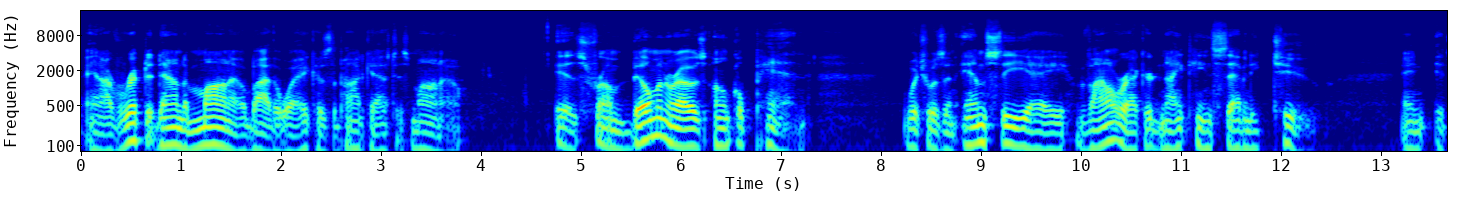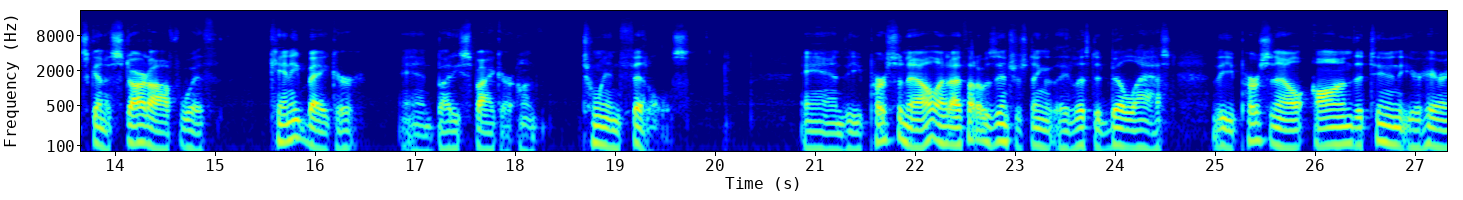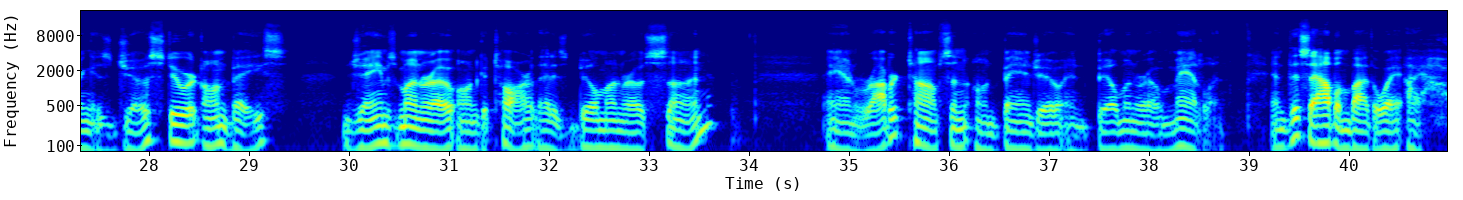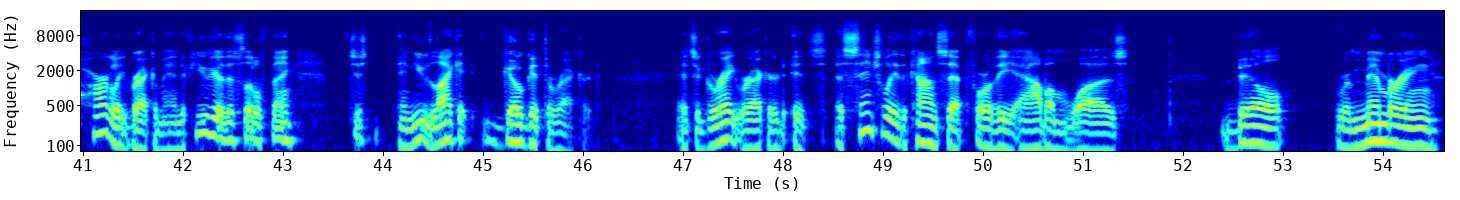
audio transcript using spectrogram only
and I've ripped it down to mono, by the way, because the podcast is mono, is from Bill Monroe's Uncle Pen, which was an MCA vinyl record, 1972. And it's going to start off with Kenny Baker and Buddy Spicher on twin fiddles and the personnel, and I thought it was interesting that they listed Bill last. The personnel on the tune that you're hearing is Joe Stewart on bass, James Monroe on guitar, that is Bill Monroe's son, and Robert Thompson on banjo and Bill Monroe mandolin. And this album, by the way, I heartily recommend. If you hear this little thing, just and you like it, go get the record. It's a great record. It's essentially the concept for the album was Bill remembering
